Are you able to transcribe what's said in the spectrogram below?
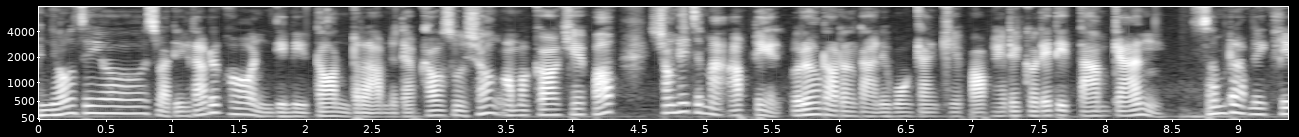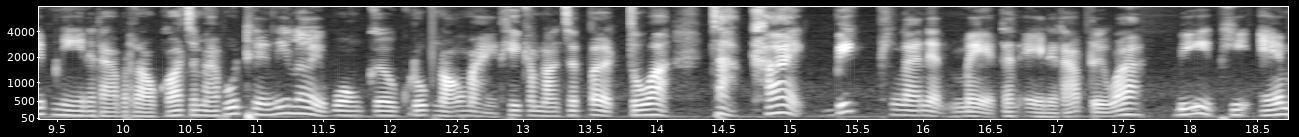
ฮันยองเซโยสวัสดีครับทุกคนยินดีต้อนรับนะครับเข้าสู่ช่องอมกรเคป๊อปช่องที่จะมาอัปเดตเรื่องราวต่างๆในวงการเคป๊อปให้ทุกคนได้ติดตามกันสำหรับในคลิปนี้นะครับเราก็จะมาพูดถึงนี่เลยวงเกิร์ลกรุ๊ปน้องใหม่ที่กำลังจะเปิดตัวจากค่าย Big Planet Made นั่นเองนะครับหรือว่า BPM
